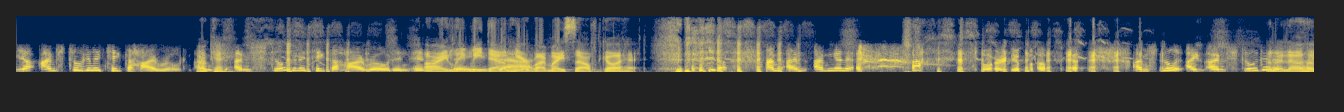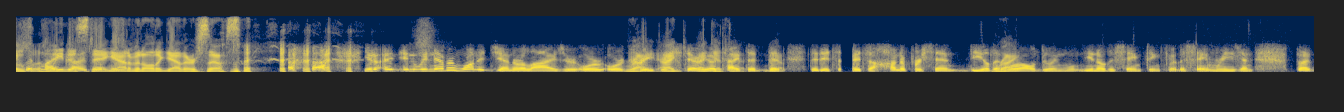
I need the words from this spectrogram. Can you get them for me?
yeah. I'm still going to take the high road. I'm, Okay. I'm still going to take the high road and, and All right, leave me down here by myself. Go ahead. I'm I'm I'm gonna. Sorry about that. I'm still I, I'm still gonna. don't know how stick Helena's staying out of it altogether. So you know, and, and we never want to generalize or or, or create I- I stereotype that, that that, yeah. that it's it's a hundred percent deal that Right. we're all doing you know the same thing for the same reason. But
